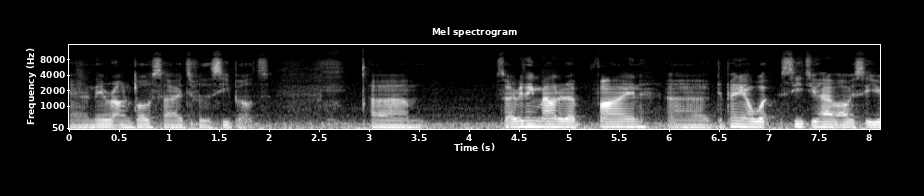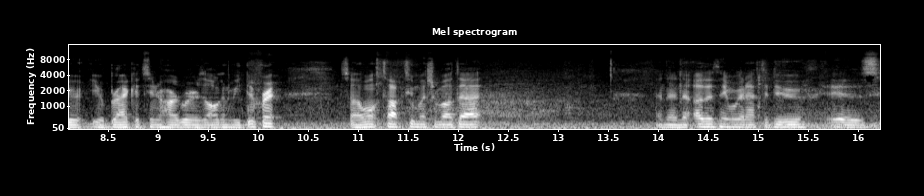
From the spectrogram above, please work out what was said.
And they were on both sides for the seatbelts. Um, so everything mounted up fine. Uh, depending on what seats you have, obviously your, your brackets and your hardware is all gonna be different. So I won't talk too much about that. And then the other thing we're gonna have to do is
